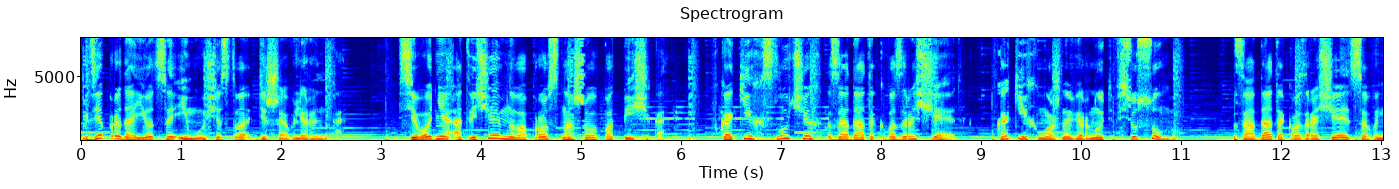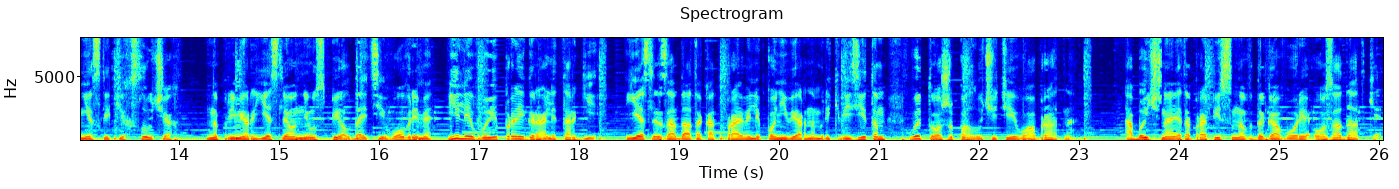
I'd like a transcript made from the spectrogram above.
где продается имущество дешевле рынка. Сегодня отвечаем на вопрос нашего подписчика. В каких случаях задаток возвращают? В каких можно вернуть всю сумму? Задаток возвращается в нескольких случаях, например, если он не успел дойти вовремя или вы проиграли торги. Если задаток отправили по неверным реквизитам, вы тоже получите его обратно. Обычно это прописано в договоре о задатке.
